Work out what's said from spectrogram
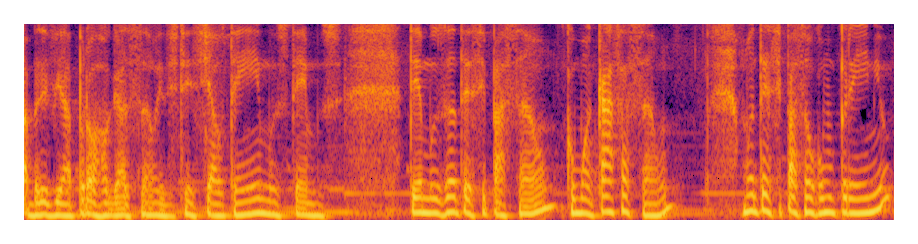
abreviar prorrogação existencial, temos, temos. Temos antecipação como uma cassação, uma antecipação como prêmio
